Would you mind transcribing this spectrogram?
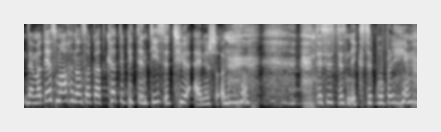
Wenn wir das machen, dann sagt Gott, könnt ihr bitte in diese Tür reinschauen. Das ist das nächste Problem.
